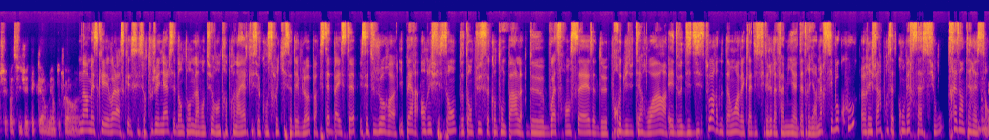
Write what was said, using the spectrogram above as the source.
Je je sais pas si j'ai été clair, mais en tout cas. Euh, non, mais ce qui est voilà, ce qui c'est surtout génial, c'est d'entendre l'aventure entrepreneuriale qui se construit, qui se développe step by step, et c'est toujours euh, hyper enrichissant. D'autant plus quand on parle de boîtes françaises, de produits du terroir et de d'histoires, notamment avec la distillerie de la famille d'Adrien. Merci beaucoup, euh, Richard, pour cette conversation très intéressante.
